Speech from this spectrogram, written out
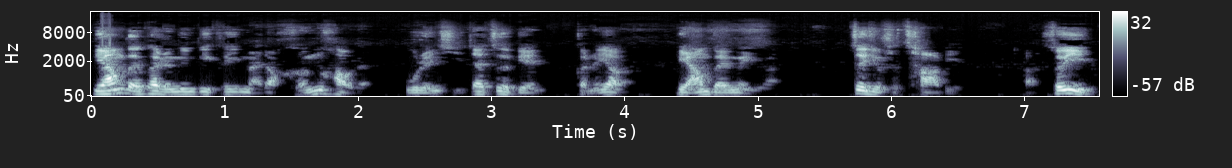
两百块人民币可以买到很好的无人机，在这边。可能要两百美元，这就是差别啊！所以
